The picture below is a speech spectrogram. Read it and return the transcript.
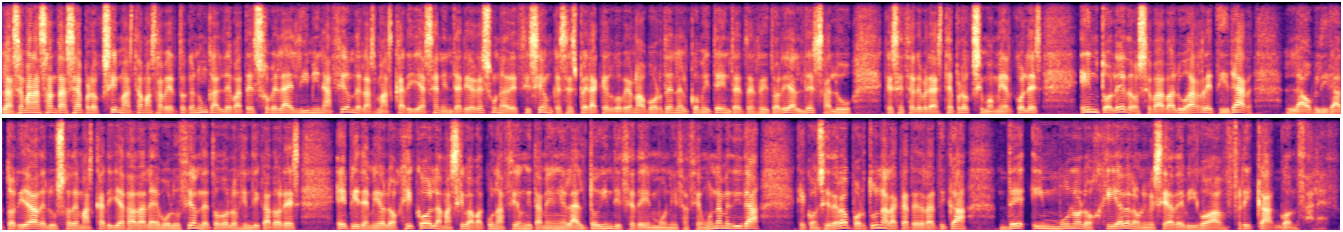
La Semana Santa se aproxima, está más abierto que nunca el debate sobre la eliminación de las mascarillas en interiores, una decisión que se espera que el Gobierno aborde en el Comité Interterritorial de Salud que se celebra este próximo miércoles en Toledo. Se va a evaluar retirar la obligatoriedad del uso de mascarillas dada la evolución de todos los indicadores epidemiológicos, la masiva vacunación y también el alto índice de inmunización. Una medida que considera oportuna la catedrática de Inmunología de la Universidad de Vigo, África González.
